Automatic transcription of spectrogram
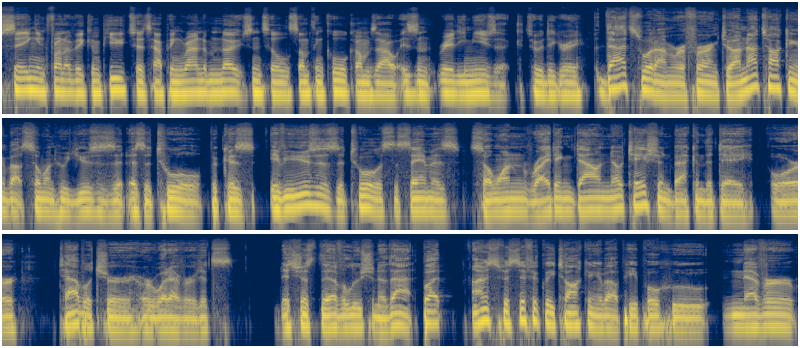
sitting in front of a computer tapping random notes until something cool comes out isn't really music to a degree. That's what I'm referring to. I'm not talking about someone who uses it as a tool because if you use it as a tool, it's the same as someone writing down notation back in the day or tablature or whatever. It's it's just the evolution of that. But I'm specifically talking about people who never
